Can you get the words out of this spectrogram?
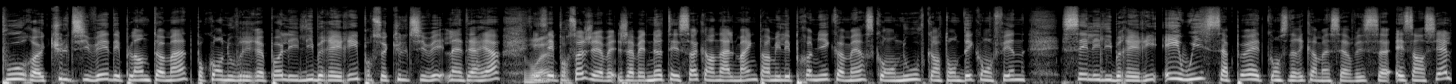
pour euh, cultiver des plantes de tomates, pourquoi on n'ouvrirait pas les librairies pour se cultiver l'intérieur? Et c'est pour ça que j'avais noté ça qu'en Allemagne, parmi les premiers commerces qu'on ouvre quand on déconfine, c'est les librairies. Et oui, ça peut être considéré comme un service euh, essentiel.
